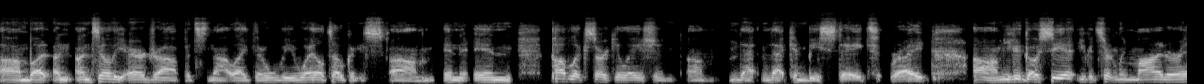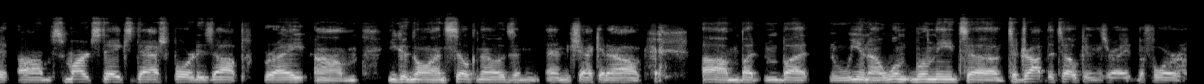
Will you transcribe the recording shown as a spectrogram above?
Um but un, until the airdrop it's not like there will be whale tokens um in in public circulation um that that can be staked, right? Um, you could go see it. You could certainly monitor it. Um, Smart Stakes dashboard is up, right? Um, you could go on Silk Nodes and and check it out. Um, but but you know we'll we'll need to to drop the tokens right before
